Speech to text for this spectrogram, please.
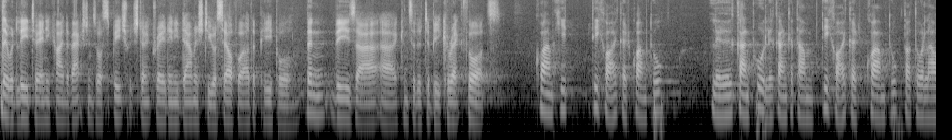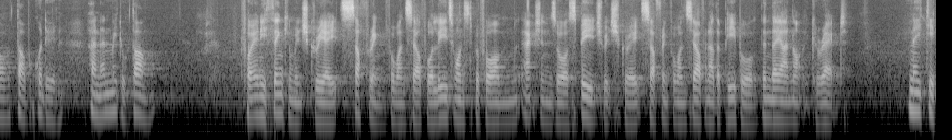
they would lead to any kind of actions or speech which don't create any damage to yourself or other people, then these are uh, considered to be correct thoughts. ความคิดที่ก่อให้เกิดความทุกข์หรือการพูดหรือการกระทำที่ก่อให้เกิดความทุกข์ต่อตัวเราต่อบุคคลอื่น อันนั้นไม่ถูกต้อง For any thinking which creates suffering for oneself or leads one to perform actions or speech which creates suffering for oneself and other people, then they are not correct. ในจิต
